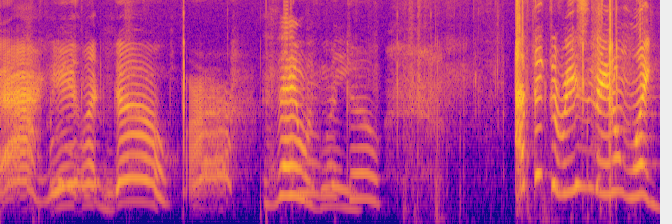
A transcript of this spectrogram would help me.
ah, he ain't letting go. Ah, same with let me. go. I think the reason they don't let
